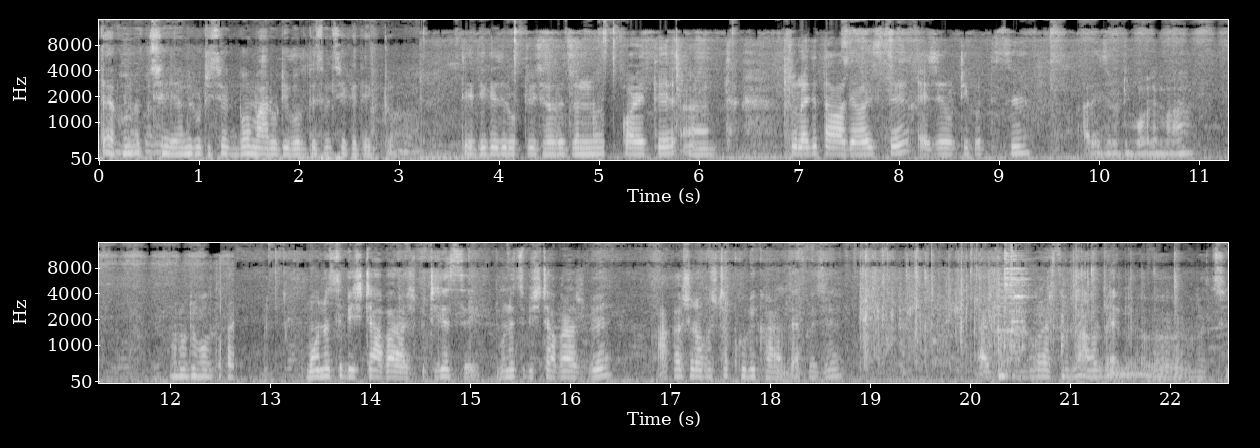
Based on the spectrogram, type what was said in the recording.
তো এখন হচ্ছে আমি রুটি সেকবো মা রুটি বলতেছে ছেঁকে দে একটু। তো এদিকে যে রুটি ছাড়ার জন্য কড়াইতে চুলাইতে তাওয়া দেওয়া হয়েছে এই যে রুটি করতেছে। আর এই যে রুটি বলে মা। রুটি বলতে পারি। মনে হচ্ছে বৃষ্টি আবার আসবে ঠিক আছে? মনে হচ্ছে বৃষ্টি আবার আসবে। আকাশের অবস্থা খুবই খারাপ দেখো যে। আসতে আবার হচ্ছে।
